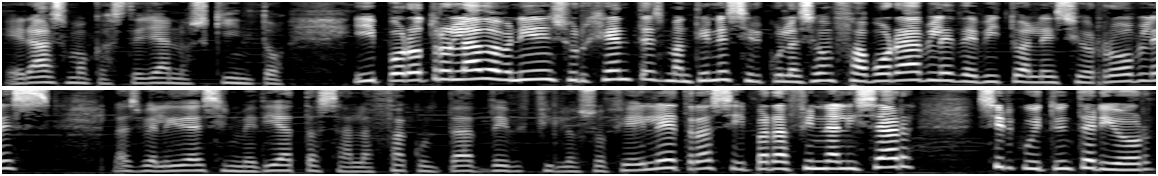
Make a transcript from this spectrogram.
Erasmo Castellanos V. Y por otro lado, Avenida Insurgentes mantiene circulación favorable de Vito Alessio Robles, las vialidades inmediatas a la Facultad de Filosofía y Letras. Y para finalizar, Circuito Interior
